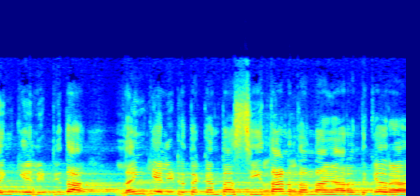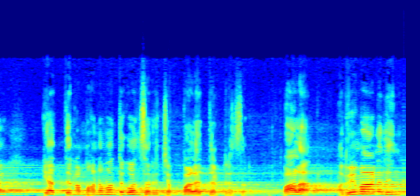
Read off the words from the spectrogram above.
ಲಂಕೆಯಲ್ಲಿಟ್ಟಿದ್ದ, ಲಂಕೆಯಲ್ಲಿಟ್ಟಿರ್ತಕ್ಕಂಥ ಸೀತಾನ ತಂದ ಯಾರಂತ ಕೇಳಿದ್ರೆ ಗೆದ್ದು ನಮ್ಮ ಹನುಮಂತಗೆ ಒಂದ್ಸರಿ ಚಪ್ಪಾಳೆ ತಟ್ರಿ ಸರ್. ಭಾಳ ಅಭಿಮಾನದಿಂದ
